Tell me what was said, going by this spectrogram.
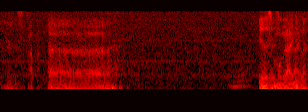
Terus, uh, ya semoga aja lah.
